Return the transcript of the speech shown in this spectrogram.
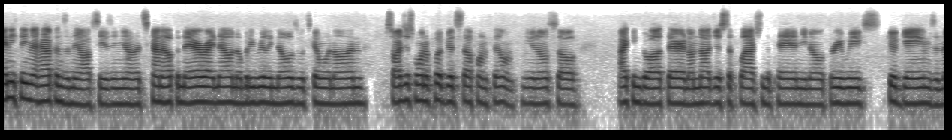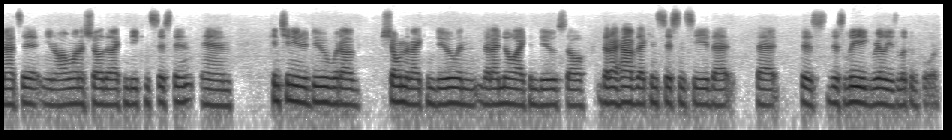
anything that happens in the off season. You know, it's kind of up in the air right now. Nobody really knows what's going on. So I just want to put good stuff on film. You know, so I can go out there and I'm not just a flash in the pan, you know, three weeks, good games, and that's it. You know, I want to show that I can be consistent and continue to do what I've shown that I can do and that I know I can do. So that I have that consistency that that this this league really is looking for.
